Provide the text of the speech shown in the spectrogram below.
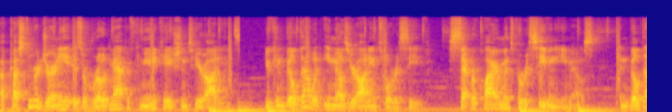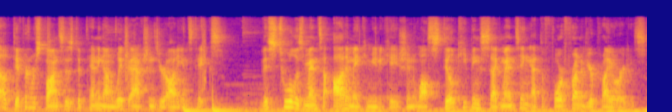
A customer journey is a roadmap of communication to your audience. You can build out what emails your audience will receive, set requirements for receiving emails, and build out different responses depending on which actions your audience takes. This tool is meant to automate communication while still keeping segmenting at the forefront of your priorities.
